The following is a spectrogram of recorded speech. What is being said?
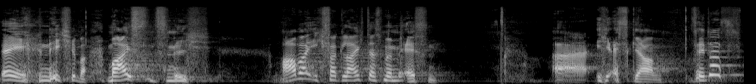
Ey, nicht immer. Meistens nicht. Aber ich vergleiche das mit dem Essen. Äh, ich esse gern. Seht das?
